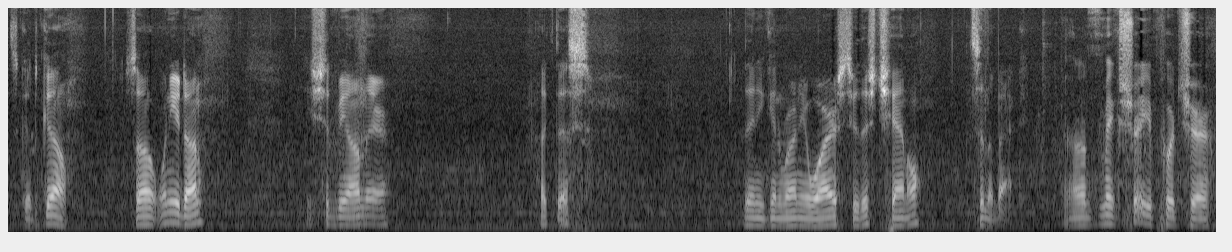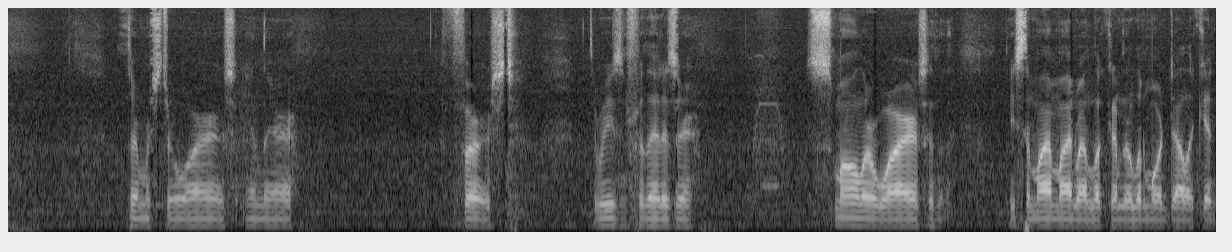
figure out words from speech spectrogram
It's good to go. So when you're done, you should be on there like this. Then you can run your wires through this channel. It's in the back. Uh, make sure you put your thermistor wires in there first. The reason for that is they're smaller wires. At least in my mind, when I look at them, they're a little more delicate.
